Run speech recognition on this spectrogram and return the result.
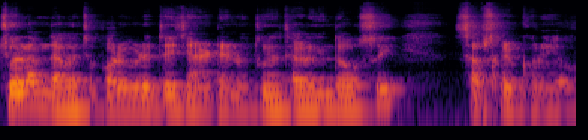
চললাম, দেখা হচ্ছে পরের ভিডিওতে চ্যানেলটা নতুন থাকলে কিন্তু অবশ্যই সাবস্ক্রাইব করে যাব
